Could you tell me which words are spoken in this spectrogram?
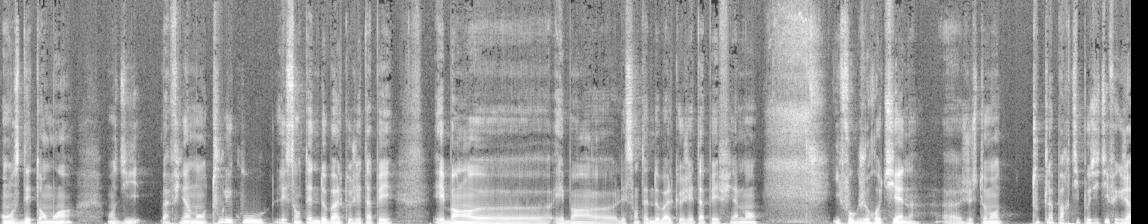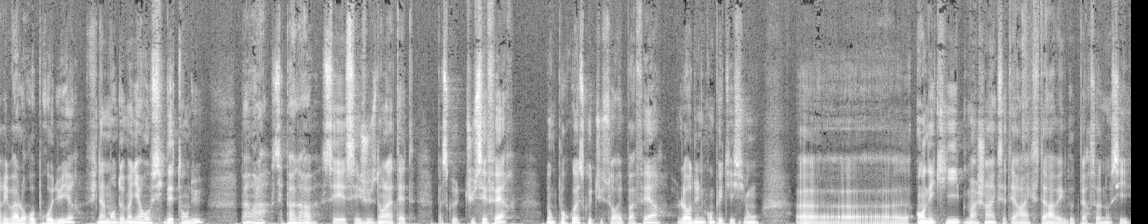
on se détend moins. On se dit, bah, finalement, tous les coups, les centaines de balles que j'ai tapées, et eh ben, euh, eh ben euh, les centaines de balles que j'ai tapées finalement, il faut que je retienne euh, justement toute la partie positive et que j'arrive à le reproduire finalement de manière aussi détendue. Ben voilà, c'est pas grave, c'est juste dans la tête parce que tu sais faire. Donc pourquoi est-ce que tu saurais pas faire lors d'une compétition en équipe, machin, etc., etc., avec d'autres personnes aussi.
